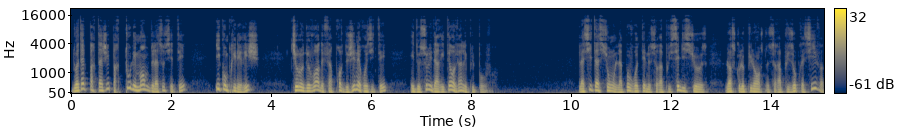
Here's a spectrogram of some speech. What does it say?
doit être partagée par tous les membres de la société, y compris les riches, qui ont le devoir de faire preuve de générosité et de solidarité envers les plus pauvres. La citation La pauvreté ne sera plus séditieuse lorsque l'opulence ne sera plus oppressive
